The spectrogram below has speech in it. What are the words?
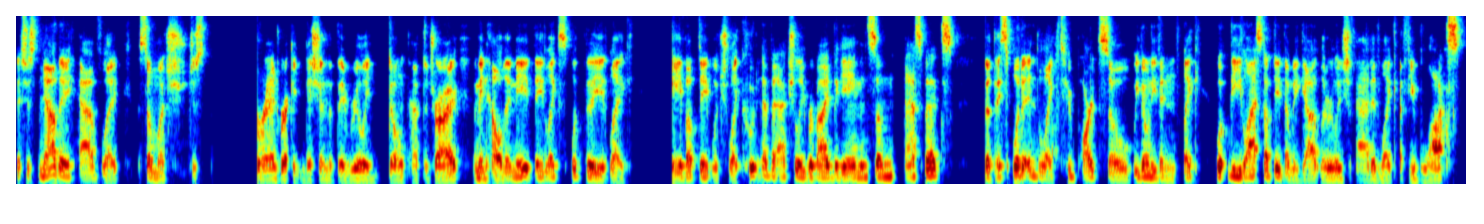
it's just now they have like so much just brand recognition that they really don't have to try. I mean, hell, they made they like split the like cave update, which like could have actually revived the game in some aspects, but they split it into like two parts, so we don't even like what the last update that we got literally just added like a few blocks,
